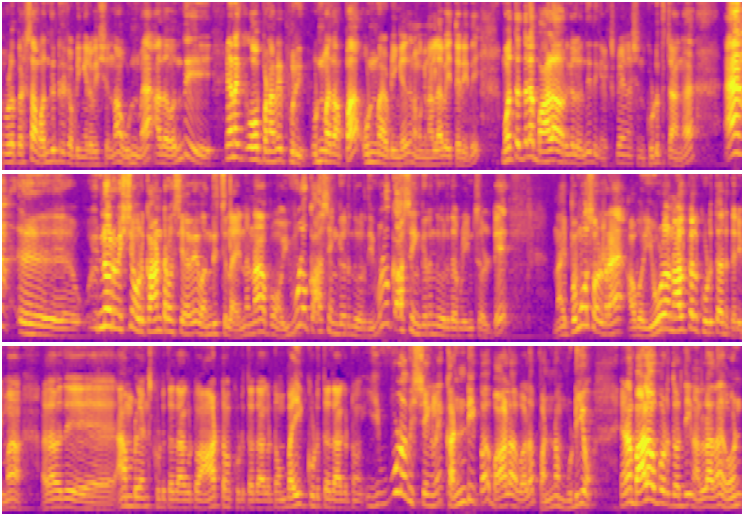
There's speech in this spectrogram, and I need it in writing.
இவ்வளோ பெருசாக வந்துட்டு இருக்கு அப்படிங்கிற விஷயம் தான் உண்மை. அதை வந்து எனக்கு ஓப்பனாகவே புரியுது. உண்மைதான்ப்பா உண்மை அப்படிங்கிறது நமக்கு நல்லாவே தெரியுது. மொத்தத்தில் பாலா அவர்கள் வந்து இதுக்கு எக்ஸ்ப்ளனேஷன் கொடுத்துட்டாங்க. அண்ட் இன்னொரு விஷயம் ஒரு கான்ட்ரவர்சியாகவே வந்துச்சுல. என்னென்னா இப்போ இவ்வளோ காசு எங்கேருந்து வருது? இவ்வளோ காசு எங்கேருந்து வருது அப்படின்னு சொல்லிட்டு நான் இப்பவும் சொல்கிறேன் அவர் இவ்வளோ நாட்கள் கொடுத்தாரு தெரியுமா? அதாவது ஆம்புலன்ஸ் கொடுத்ததாகட்டும் ஆட்டோ கொடுத்ததாகட்டும் பைக் கொடுத்ததாகட்டும் இவ்வளோ விஷயங்களையும் கண்டிப்பாக பாலாவால் பண்ண முடியும். ஏன்னா பாலாவை பொறுத்த வரைக்கும் நல்லா தான் ஏர்ன்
